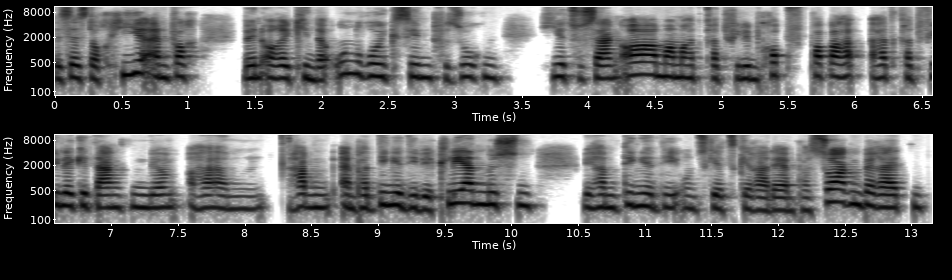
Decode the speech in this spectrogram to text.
Das heißt, auch hier einfach, wenn eure Kinder unruhig sind, versuchen hier zu sagen, oh, Mama hat gerade viel im Kopf, Papa hat gerade viele Gedanken, wir ähm, haben ein paar Dinge, die wir klären müssen, wir haben Dinge, die uns jetzt gerade ein paar Sorgen bereiten,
